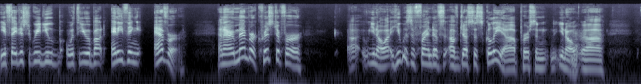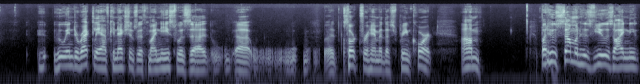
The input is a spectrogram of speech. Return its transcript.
if they disagreed you, with you about anything ever. And I remember Christopher, uh, you know, he was a friend of, of Justice Scalia, a person, you know, uh, who indirectly I have connections with. My niece was uh, uh, a clerk for him at the Supreme Court. Um, but who's someone whose views I need,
